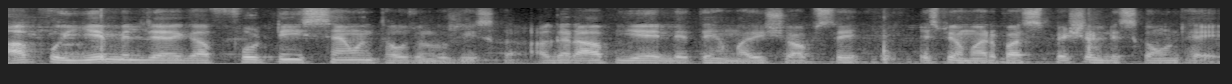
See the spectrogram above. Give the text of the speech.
आपको ये मिल जाएगा फोर्टी सेवन थाउज़ेंड रुपीज़ का। अगर आप ये लेते हैं हमारी शॉप से, इस पर हमारे पास स्पेशल डिस्काउंट है।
